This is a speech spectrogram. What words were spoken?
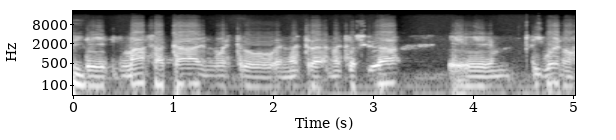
eh, y más acá en nuestro en nuestra nuestra ciudad. Eh, y bueno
